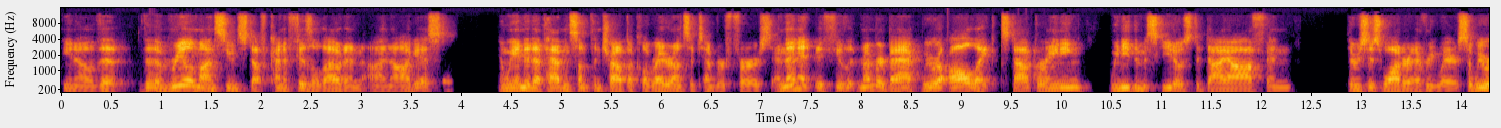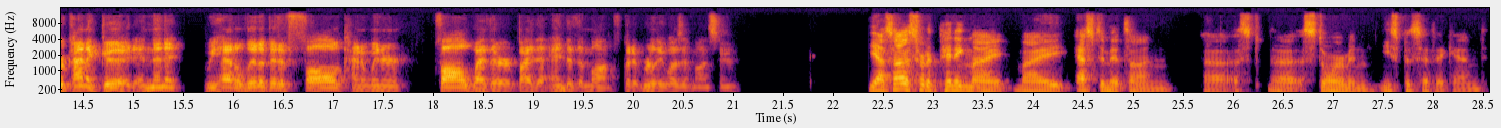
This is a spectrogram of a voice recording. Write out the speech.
you know, the the real monsoon stuff kind of fizzled out in in August and we ended up having something tropical right around September 1st. And then it, if you remember back, we were all like, stop raining. We need the mosquitoes to die off. And there was just water everywhere. So we were kind of good. And then it, we had a little bit of fall kind of winter, fall weather by the end of the month, but it really wasn't monsoon. Yeah. So I was sort of pinning my, my estimates on uh, a, a storm in East Pacific. And,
